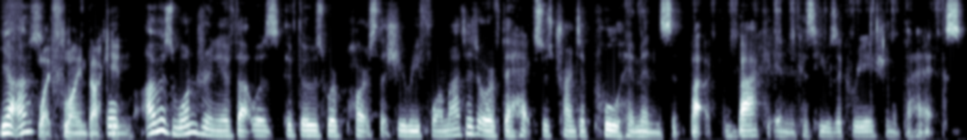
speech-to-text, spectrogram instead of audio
yeah, I was like flying back Well, in. I was wondering if that was if those were parts that she reformatted, or if the hex was trying to pull him in back back in because he was a creation of the hex.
